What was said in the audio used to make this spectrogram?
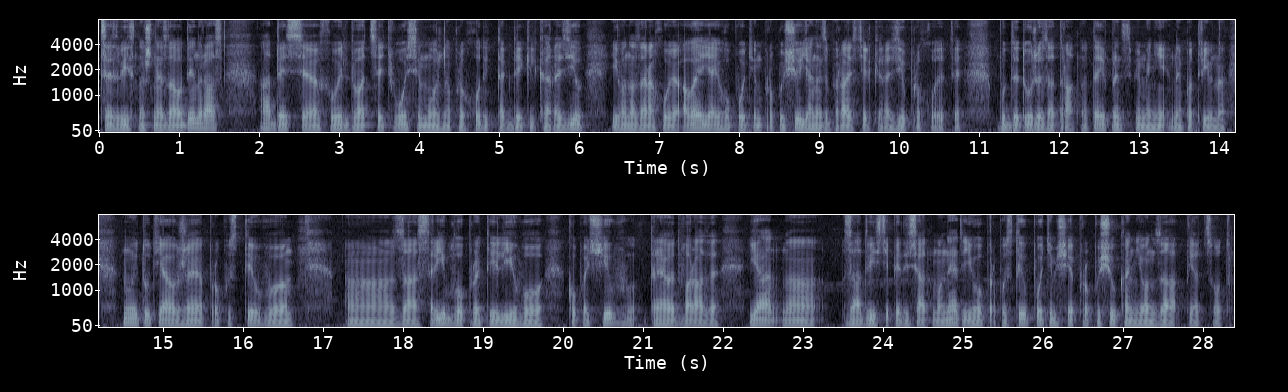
Це, звісно ж, не за один раз, а десь е, хвиль 28 можна проходити так декілька разів, і вона зарахує. Але я його потім пропущу, я не збираюсь стільки разів проходити. Буде дуже затратно, та й в принципі мені не потрібно. Ну і тут я вже пропустив. е, За срібло пройти ліво копачів треба два рази. Я на, за 250 монет його пропустив, потім ще пропущу каньйон за 500.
